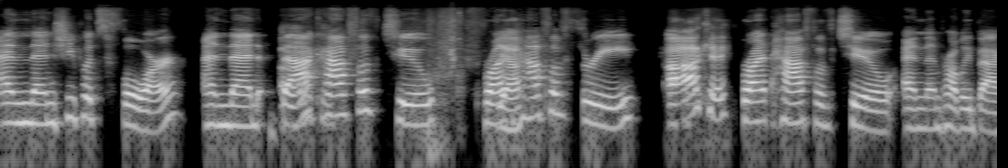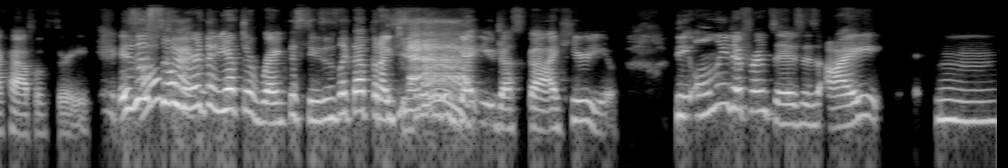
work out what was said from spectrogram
and then she puts four and then back okay. half of two front Yeah. half of three Ah, okay. front half of two and then probably back half of three. Is it so weird that you have to rank the seasons like that? But I totally Yeah. get you, Jessica. I hear you. The only difference is, is I, mm,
